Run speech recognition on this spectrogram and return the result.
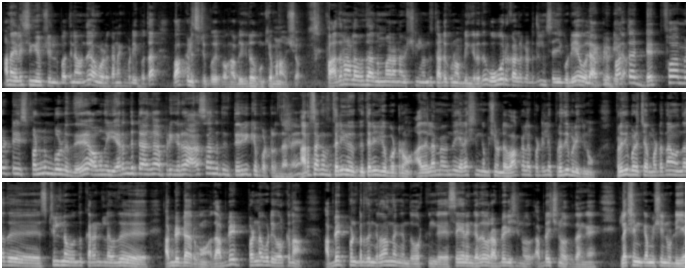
ஆனால் எலெக்ஷன் கமிஷன் பார்த்தீங்கன்னா வந்து அவங்களோட கணக்குப்படி பார்த்தா வாக்களிச்சுட்டு போயிருப்பாங்க அப்படிங்கிற ஒரு முக்கியமான விஷயம். இப்போ அதனால வந்து அந்த மாதிரியான விஷயங்கள் வந்து தடுக்கணும் அப்படிங்கிறது ஒவ்வொரு காலகட்டத்திலும் செய்யக்கூடிய ஒரு ஆக்டிவிட்டி பார்த்தா டெத் ஃபார்மலிட்டிஸ் பண்ணும் பொழுது அவங்க இறந்துட்டாங்க அப்படிங்கறது அரசாங்கத்துக்கு தெரிவிக்கப்பட்டிருந்தானே? அரசாங்கம் தெளிவு தெரிவிக்கப்பட்டுரும். அது எல்லாமே வந்து எலெக்ஷன் கமிஷனோட வாக்காளர் பட்டியலில் பிரதிபலிக்கணும். பிரதிபலிச்சா மட்டும்தான் வந்து அது ஸ்டில் வந்து கரண்ட்டில் வந்து அப்டேட்டாக இருக்கும். அது அப்டேட் பண்ணக்கூடிய ஒர்க் தான். அப்டேட் பண்ணுறதுங்கிறதா தாங்க இந்த ஒர்க்குங்க எஸ்ஐஆருங்கிறது ஒரு அப்டேஷன் ஒர்க் அப்டேஷன் ஒர்க் தாங்க. எலெக்ஷன் கமிஷனுடைய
